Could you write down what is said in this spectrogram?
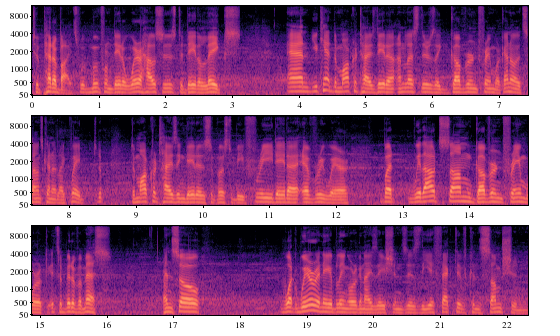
to petabytes. We've moved from data warehouses to data lakes. And you can't democratize data unless there's a governed framework. I know it sounds kind of like, wait, democratizing data is supposed to be free data everywhere, but without some governed framework, it's a bit of a mess. And so what we're enabling organizations is the effective consumption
